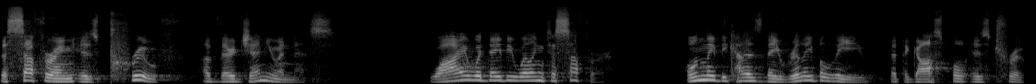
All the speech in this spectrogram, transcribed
The suffering is proof of their genuineness. Why would they be willing to suffer? Only because they really believe that the gospel is true.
